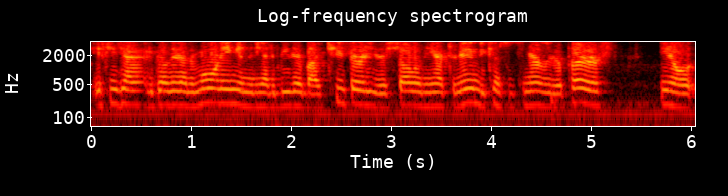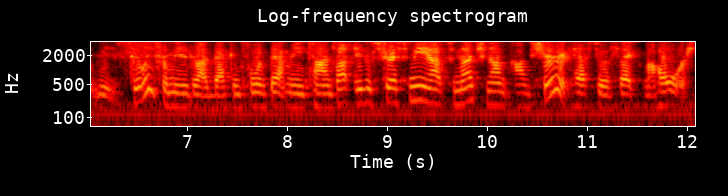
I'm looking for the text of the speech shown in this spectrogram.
if you had to go there in the morning and then you had to be there by two thirty or so in the afternoon because it's an earlier perf, you know, it's silly for me to drive back and forth that many times. I, it'll stress me out so much, and I'm, I'm sure it has to affect my horse.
